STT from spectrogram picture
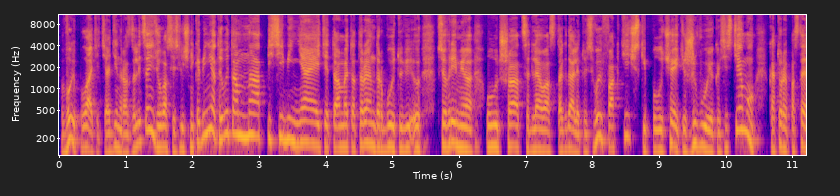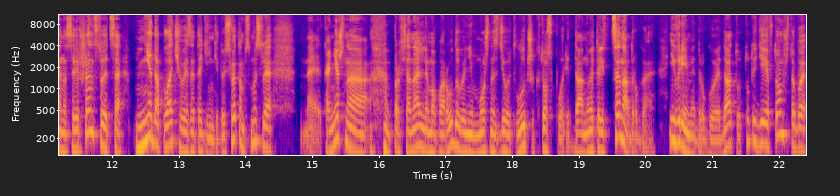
вы платите один раз за лицензию, у вас есть личный кабинет, и вы там надписи меняете, там этот рендер будет э, все время улучшаться для вас и так далее, то есть вы фактически получаете живую экосистему, систему, которая постоянно совершенствуется, не доплачивая за это деньги. То есть в этом смысле, конечно, профессиональным оборудованием можно сделать лучше, кто спорит, да, но это и цена другая, и время другое, да. Тут, тут идея в том, чтобы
